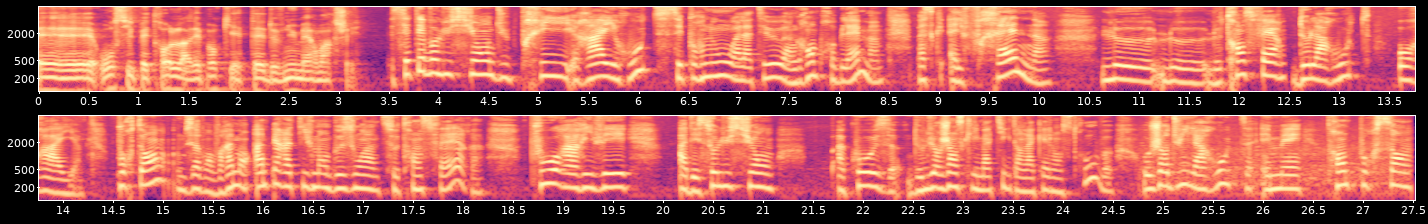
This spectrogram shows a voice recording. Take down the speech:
et aussi le pétrole à l'époque qui était devenu meilleur marché. Cette évolution du prix rail-route, c'est pour nous à la TE un grand problème parce qu'elle freine le, le, transfert de la route au rail. Pourtant, nous avons vraiment impérativement besoin de ce transfert pour arriver à des solutions à cause de l'urgence climatique dans laquelle on se trouve. Aujourd'hui, la route émet 30%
